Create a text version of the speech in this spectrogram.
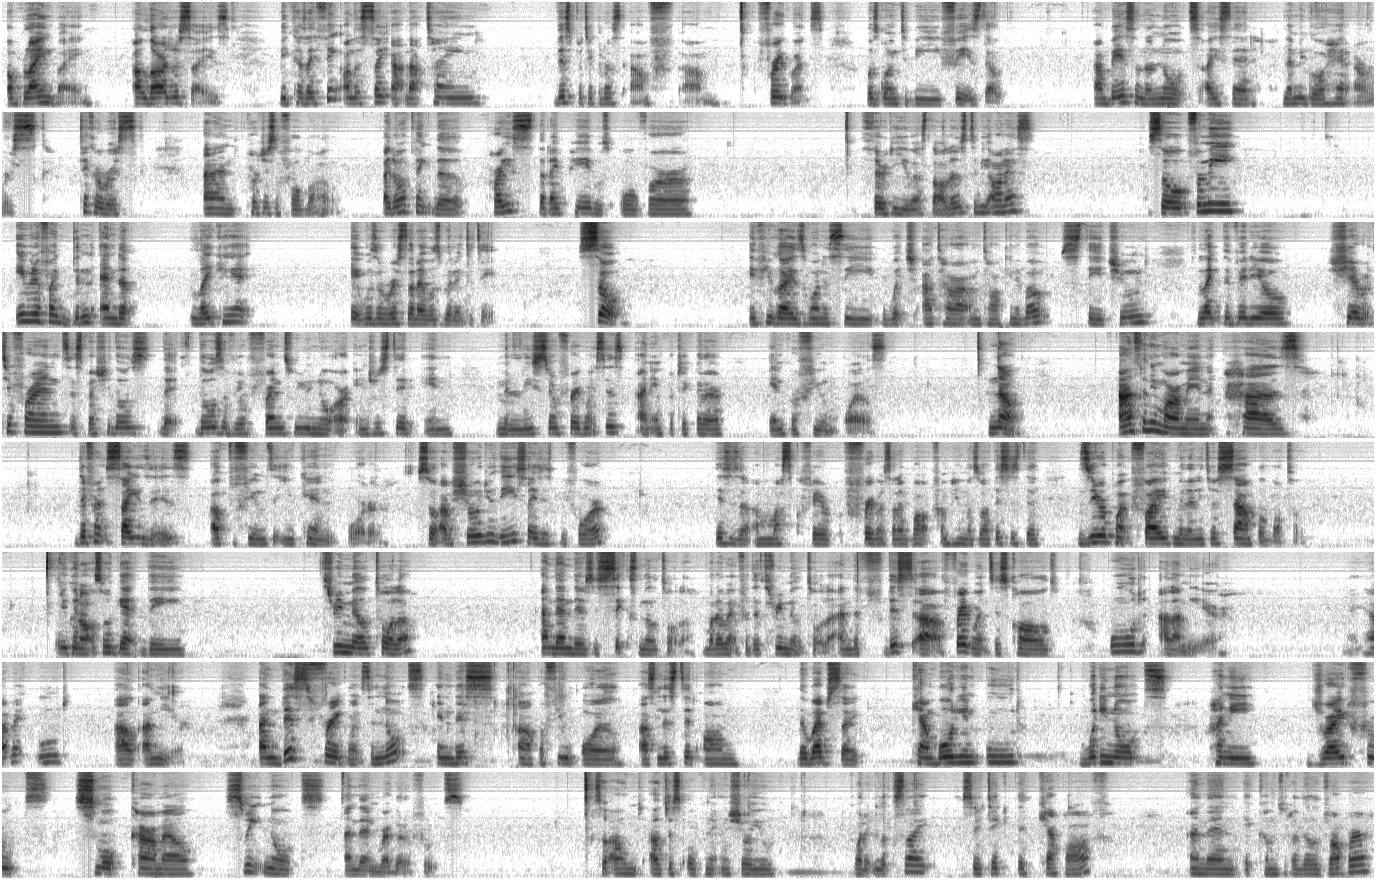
a blind buying, a larger size, because I think on the site at that time, this particular um, um, fragrance was going to be phased out. And based on the notes, I said, let me go ahead and risk, take a risk and purchase a full bottle. I don't think the price that I paid was over 30 US dollars, to be honest. So for me, even if I didn't end up liking it, it was a risk that I was willing to take. So if you guys want to see which attar I'm talking about, stay tuned. Like the video, share it to friends, especially those that those of your friends who you know are interested in Middle Eastern fragrances and in particular in perfume oils. Now, Anthony Marmin has different sizes of perfumes that you can order. So I've showed you these sizes before. This is a, a musk fragrance that I bought from him as well. This is the 0.5 milliliter sample bottle. You can also get the 3 mil Tola, and then there's a 6 mil Tola, but I went for the 3 mil Tola. And the, this uh, fragrance is called Oud Al Amir. There you have it, Oud Al Amir. And this fragrance, the notes in this uh, perfume oil, as listed on the website, Cambodian oud, woody notes, honey, dried fruits, smoked caramel, sweet notes, and then regular fruits. So I'll, I'll just open it and show you what it looks like. So you take the cap off and then it comes with a little dropper.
